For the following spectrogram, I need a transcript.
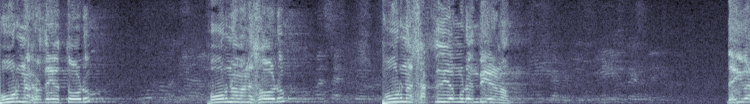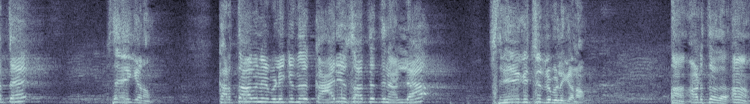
പൂർണ ഹൃദയത്തോടും പൂർണ മനസ്സോടും പൂർണ ശക്തിയും കൂടെ എന്ത് ചെയ്യണം? ദൈവത്തെ സ്നേഹിക്കണം. കർത്താവിനെ വിളിക്കുന്നത് കാര്യസാധ്യത്തിനല്ല സ്നേഹിച്ചിട്ട് വിളിക്കണം. ആ അടുത്തത് ആ.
